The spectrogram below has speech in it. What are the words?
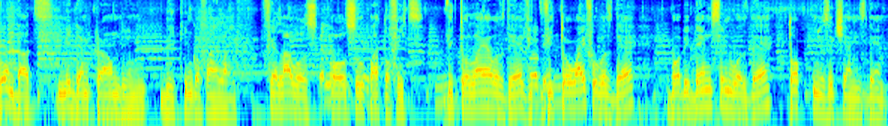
Event that made them crowned in the King of High Life. Fela was also part of it. Victor Olaiya was there, Vic- Victor Uwaifo was there, Bobby Benson was there, top musicians then.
